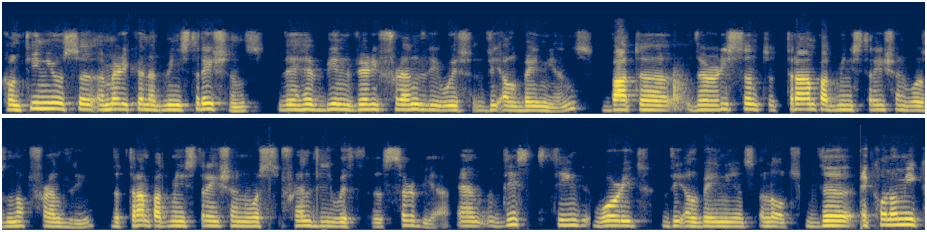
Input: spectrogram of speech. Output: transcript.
continuous uh, American administrations, they have been very friendly with the Albanians, but uh, the recent Trump administration was not friendly. The Trump administration was friendly with uh, Serbia, and this thing worried the Albanians a lot. The economic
